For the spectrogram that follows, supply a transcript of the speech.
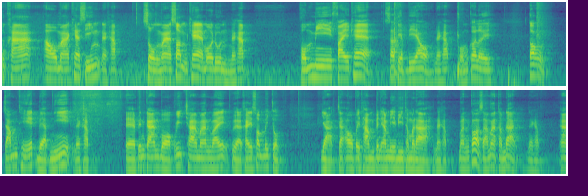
ลูกค้าเอามาแค่ซิงค์นะครับ ส่งมาซ่อมแค่โมดูลนะครับ ผมมีไฟแค่สเต็ปเดียวนะครับ ผมก็เลยต้องจำเทสแบบนี้นะครับ แต่เป็นการบอกวิชามานไว้เผื่อใครซ่อมไม่จบ อยากจะเอาไปทำเป็น MAB ธรรมดานะครับ มันก็สามารถทำได้นะครับอะ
